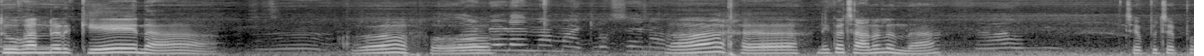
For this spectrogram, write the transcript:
టూ హండ్రెడ్ కేనా ఓహో. ఆహా. నీకు ఛానల్ ఉంది. చెప్పు చెప్పు.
